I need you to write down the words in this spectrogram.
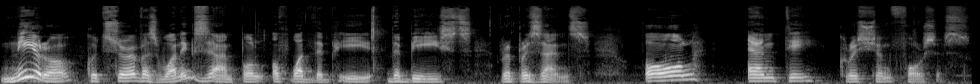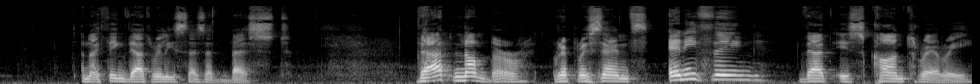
Nero could serve as one example of what the, the beast represents all anti Christian forces. And I think that really says it best. That number represents anything that is contrary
